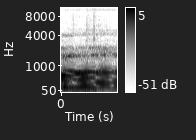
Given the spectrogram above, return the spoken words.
uh,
